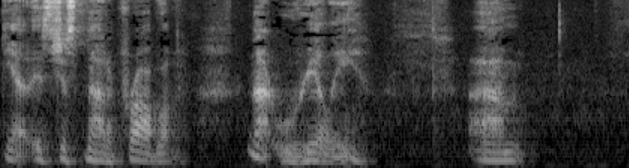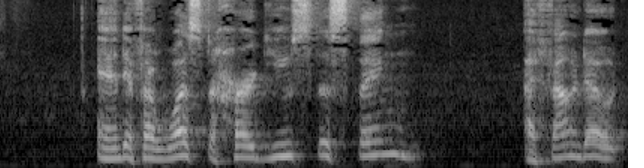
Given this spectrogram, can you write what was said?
yeah, it's just not a problem. Not really. Um, and if I was to hard use this thing, I found out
